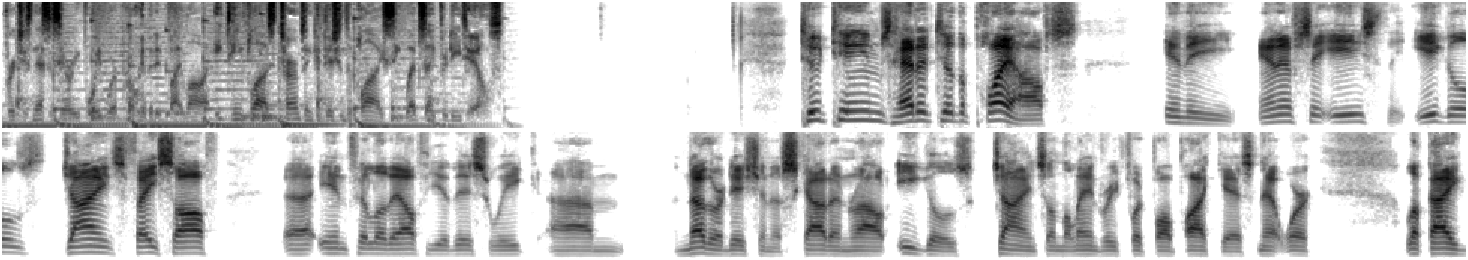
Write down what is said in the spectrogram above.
purchase necessary. Void were prohibited by law. 18 plus terms and conditions apply. See website for details. Two teams headed to the playoffs in the NFC East. The Eagles, Giants face off uh, in Philadelphia this week. Um, another edition of Scout and Route Eagles, Giants on the Landry Football Podcast Network. Look, I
